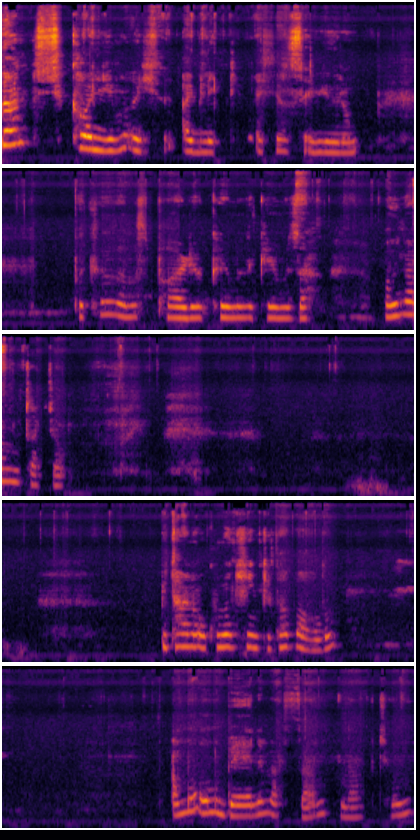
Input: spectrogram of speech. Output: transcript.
Ben şu kolyemi aşırı, ay bilekliğimi aşırı seviyorum. Bakın nasıl parlıyor kırmızı kırmızı. O yüzden bunu takacağım. Bir tane okumak için kitap aldım. Ama onu beğenemezsem ne yapacağım?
